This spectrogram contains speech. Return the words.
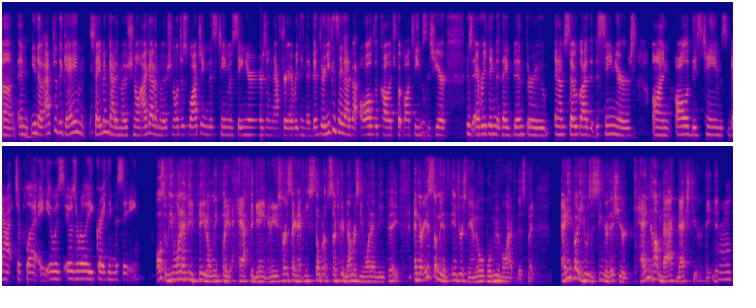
Um, and you know, after the game, Saban got emotional. I got emotional just watching this team of seniors and after everything they've been through. And you can say that about all the college football teams this year, just everything that they've been through. And I'm so glad that the seniors on all of these teams got to play. It was it was a really great thing to see. Also, he won MVP and only played half the game. I mean, he was hurt in the second half and he still put up such good numbers. He won MVP. And there is something that's interesting. I mean, we'll, we'll move on after this, but anybody who was a senior this year can come back next year. They, they Mhm.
